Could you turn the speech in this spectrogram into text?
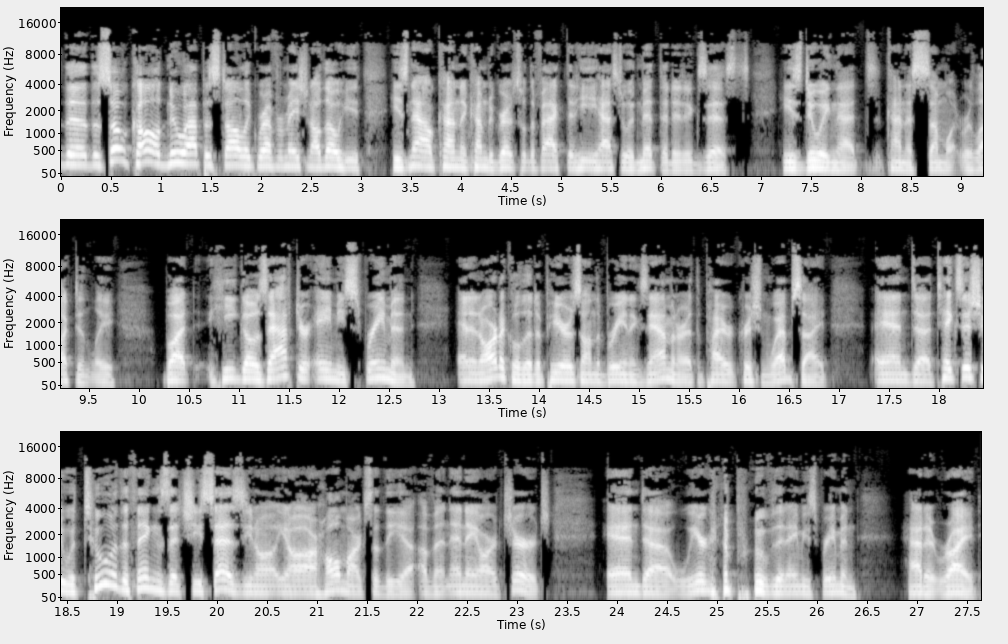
the, the so-called New Apostolic Reformation. Although he he's now kind of come to grips with the fact that he has to admit that it exists. He's doing that kind of somewhat reluctantly, but he goes after Amy Spreeman and an article that appears on the Berean Examiner at the Pirate Christian website and uh, takes issue with two of the things that she says, you know, you know, are hallmarks of the uh, of an NAR church, and uh, we're going to prove that Amy Spreeman had it right.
